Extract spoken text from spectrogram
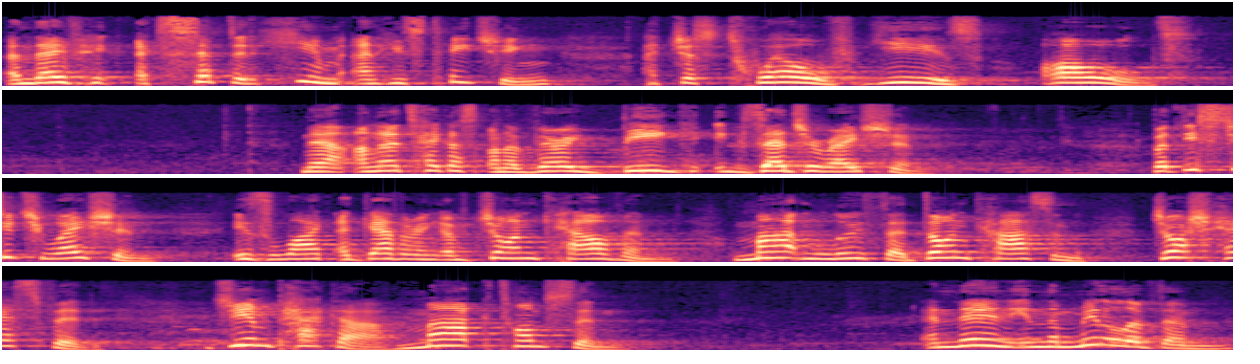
and they've accepted him and his teaching at just 12 years old. Now, I'm going to take us on a very big exaggeration. But this situation is like a gathering of John Calvin, Martin Luther, Don Carson, Josh Hesford, Jim Packer, Mark Thompson. And then in the middle of them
